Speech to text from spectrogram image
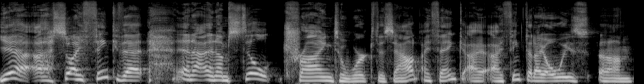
Yeah, uh, so I think that, and I, and I'm still trying to work this out. I think I, I think that I always um,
